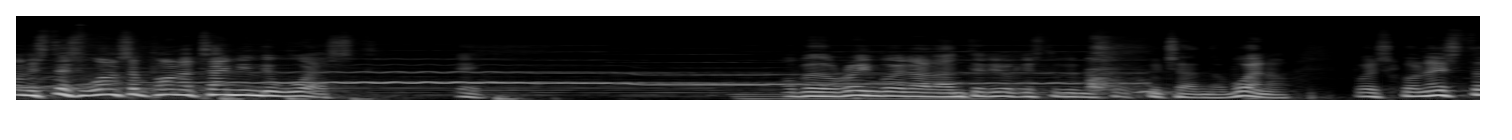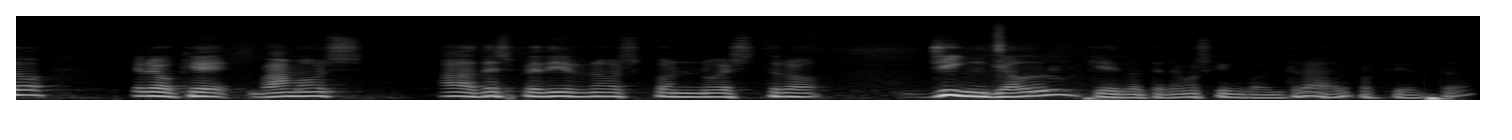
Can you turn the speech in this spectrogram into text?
Bueno, este es Once Upon a Time in the West. Sí. Over the Rainbow era la anterior que estuvimos escuchando. Bueno, pues con esto creo que vamos a despedirnos con nuestro jingle, que lo tenemos que encontrar, por cierto.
